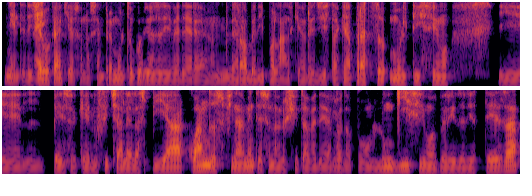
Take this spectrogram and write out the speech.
Niente, dicevo Eh. che anch'io sono sempre molto curioso di vedere mm, le robe di Polanski, è un regista che apprezzo moltissimo. Il- penso che l'ufficiale e la spia, quando finalmente sono riuscito a vederlo dopo un lunghissimo periodo di attesa,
